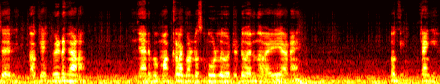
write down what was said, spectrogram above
ശരി. ഓക്കെ വീണ്ടും കാണാം. ഞാനിപ്പോൾ മക്കളെ കൊണ്ട് സ്കൂളിൽ വിട്ടിട്ട് വരുന്ന വഴിയാണേ. ഓക്കെ താങ്ക് യു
